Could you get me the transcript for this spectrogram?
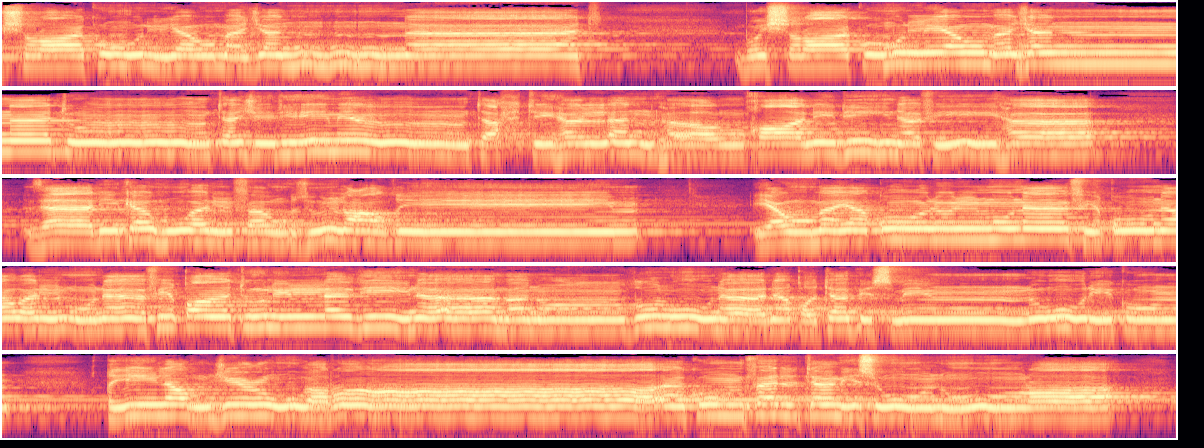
بشراكم اليوم جنات بشراكم اليوم جنات تجري من تحتها الأنهار خالدين فيها. ذلك هو الفوز العظيم. يوم يقول المنافقون والمنافقات للذين آمنوا انظرونا نقتبس من نوركم قيل ارجعوا وراءكم فالتمسوا نورا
